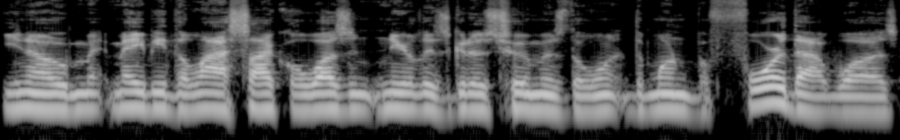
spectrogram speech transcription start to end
you know, maybe the last cycle wasn't nearly as good as to him as the one the one before that was.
